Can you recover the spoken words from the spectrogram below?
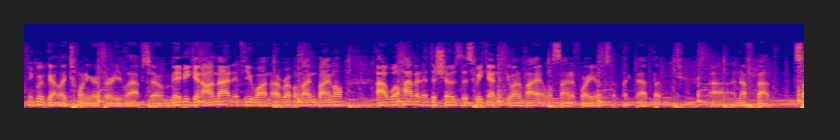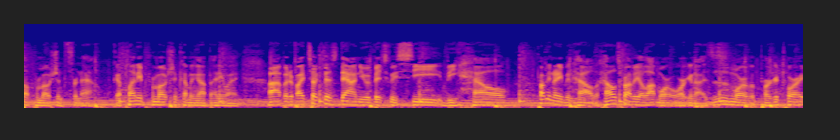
I think we've got like 20 or 30 left, so maybe get on that if you want a Revel 9 vinyl. Uh, we'll have it at the shows this weekend if you want to buy it. We'll sign it for you and stuff like that. But uh, enough about self promotion for now. Got plenty of promotion coming up anyway. Uh, but if I took this down, you would basically see the hell. Probably not even hell. Hell is probably a lot more organized. This is more of a purgatory.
